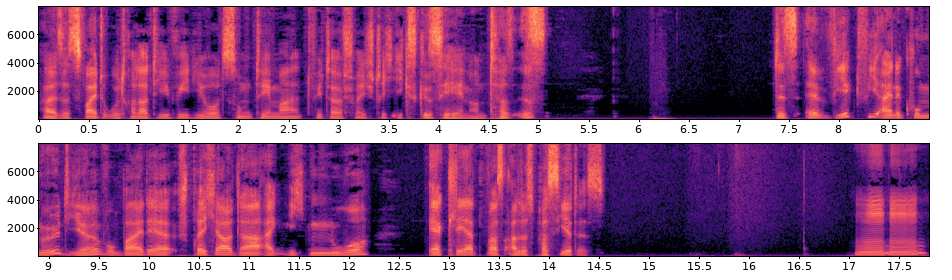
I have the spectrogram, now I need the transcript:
also das zweite Ultralativ-Video zum Thema Twitter-X gesehen und das ist das äh, wirkt wie eine Komödie, wobei der Sprecher da eigentlich nur erklärt, was alles passiert ist. mhm.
